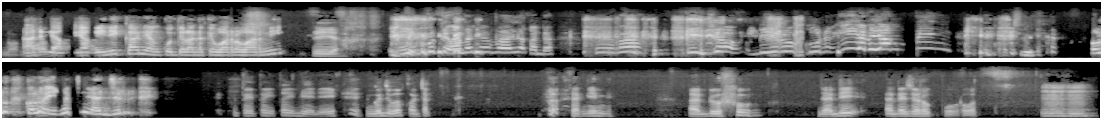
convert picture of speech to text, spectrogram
Nonton. Ada yang yang ini kan yang kuntilanaknya warna-warni. Iya. Ikuti anaknya banyak ada merah, hijau, biru, kuning. Iya ada yang pink. Kalau kalau inget sih anjir. itu itu itu dia aja. Gue juga kocak yang ini. Aduh. Jadi ada jeruk purut Mhm.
